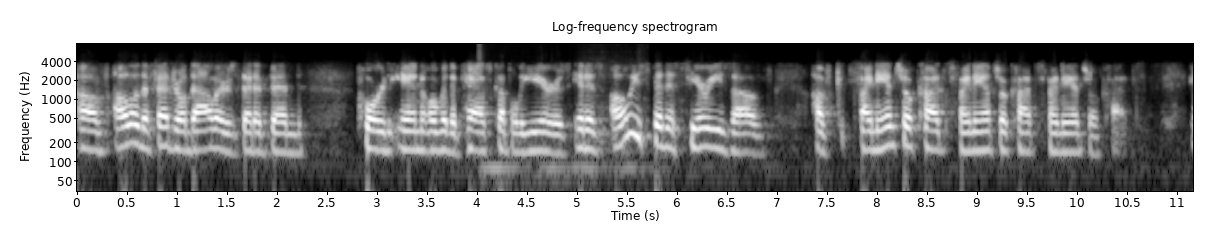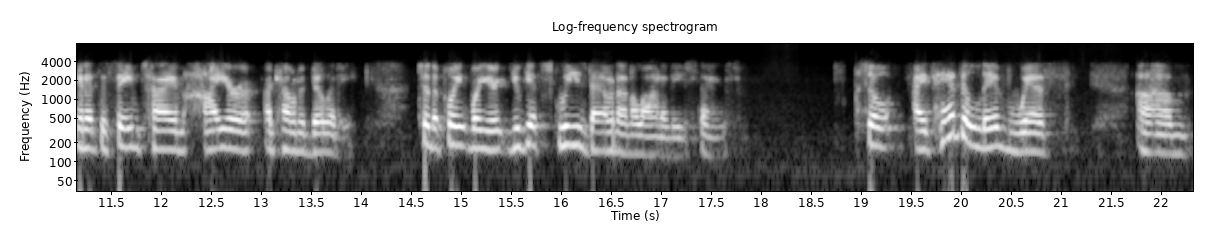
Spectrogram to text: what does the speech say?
of all of the federal dollars that have been poured in over the past couple of years, it has always been a series of of financial cuts, financial cuts, financial cuts, and at the same time higher accountability to the point where you you get squeezed out on a lot of these things. So I've had to live with, um,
